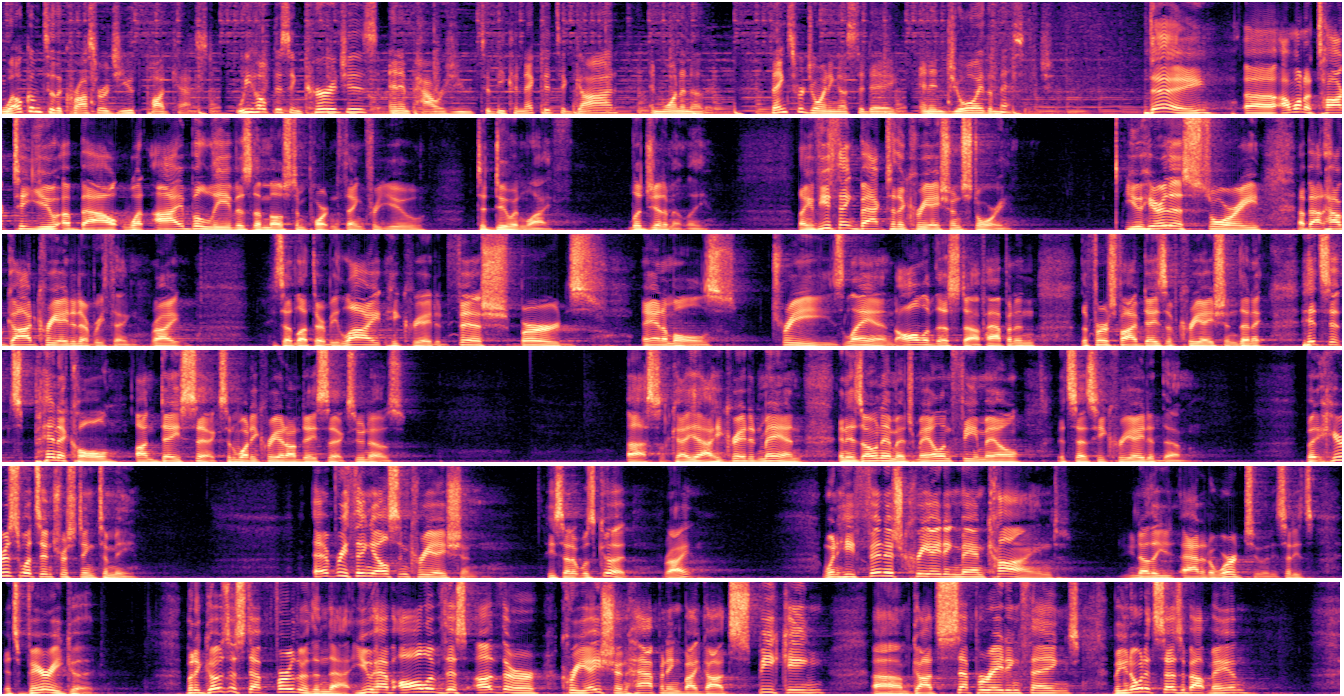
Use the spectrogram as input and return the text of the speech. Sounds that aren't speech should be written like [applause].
Welcome to the Crossroads Youth Podcast. We hope this encourages and empowers you to be connected to God and one another. Thanks for joining us today and enjoy the message. Today, uh, I want to talk to you about what I believe is the most important thing for you to do in life, legitimately. Like, if you think back to the creation story, you hear this story about how God created everything, right? He said, Let there be light. He created fish, birds, animals, trees, land, all of this stuff happened in the first five days of creation. Then it hits its pinnacle on day six. And what did he create on day six? Who knows? Us, okay? Yeah, he created man in his own image, male and female. It says he created them. But here's what's interesting to me everything else in creation, he said it was good, right? When he finished creating mankind, you know that he added a word to it. He said it's, it's very good. But it goes a step further than that. You have all of this other creation happening by God speaking, um, God separating things. But you know what it says about man?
